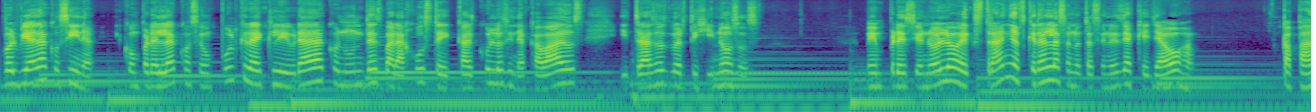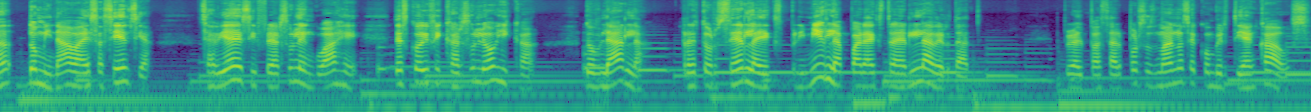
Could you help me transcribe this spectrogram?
Volví a la cocina y comparé la ecuación pulcra equilibrada con un desbarajuste de cálculos inacabados y trazos vertiginosos. Me impresionó lo extrañas que eran las anotaciones de aquella hoja. Papá dominaba esa ciencia, sabía descifrar su lenguaje, descodificar su lógica, doblarla, retorcerla y exprimirla para extraerle la verdad, pero al pasar por sus manos se convertía en caos.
